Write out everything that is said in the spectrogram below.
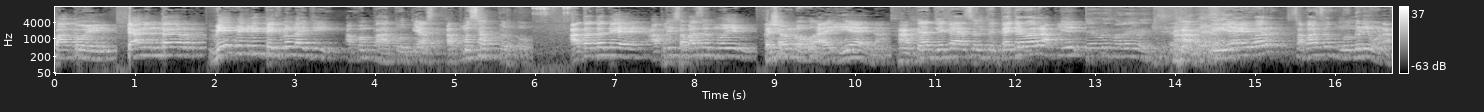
पाहतोय. त्यानंतर वेगवेगळी टेक्नॉलॉजी आपण पाहतो ते आत्मसात करतो. आता तर ते आपली सभासद मोहीम कशावर भाऊ? आहे हे आहे ना. हा त्यात जे काय असेल ते त्याच्यावर आपली हा ए वर सभासद नोंदणी होणार.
